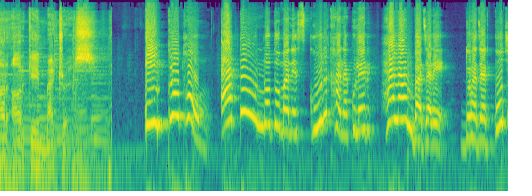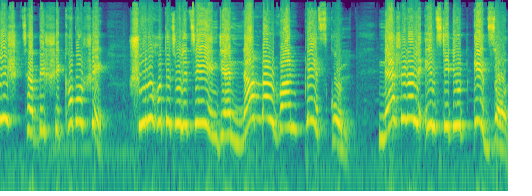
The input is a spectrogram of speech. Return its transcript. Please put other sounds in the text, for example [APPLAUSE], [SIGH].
আর আর কে ম্যাট্রেস এই প্রথম এত উন্নত মানের স্কুল খানাকুলের হেলান বাজারে দু হাজার পঁচিশ ছাব্বিশ শিক্ষাবর্ষে শুরু হতে চলেছে Indian number one play school national institute kid zone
